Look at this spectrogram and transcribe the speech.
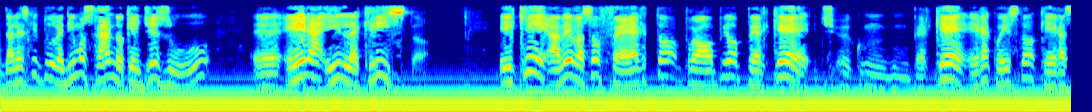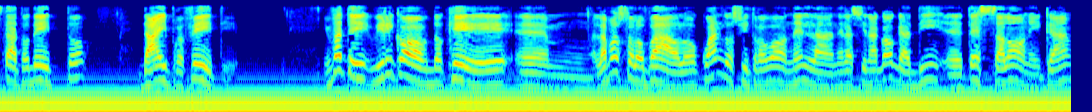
dalle scritture dimostrando che Gesù eh, era il Cristo e che aveva sofferto proprio perché, perché era questo che era stato detto dai profeti. Infatti vi ricordo che ehm, l'Apostolo Paolo, quando si trovò nella, nella sinagoga di eh, Tessalonica,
